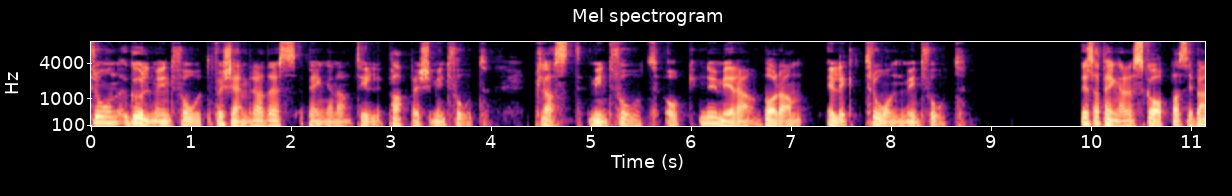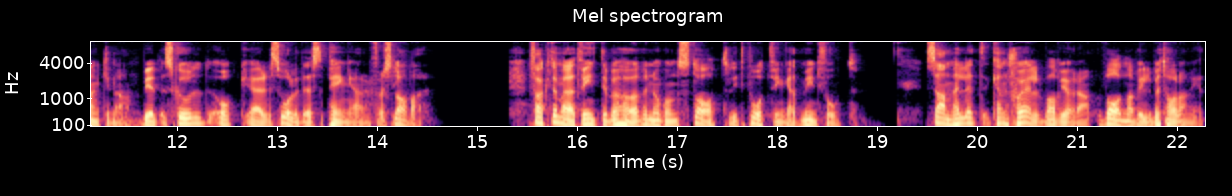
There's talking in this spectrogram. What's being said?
Från guldmyntfot försämrades pengarna till pappersmyntfot, plastmyntfot och numera bara elektronmyntfot. Dessa pengar skapas i bankerna med skuld och är således pengar för slavar. Faktum är att vi inte behöver någon statligt påtvingad myntfot. Samhället kan själv avgöra vad man vill betala med.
